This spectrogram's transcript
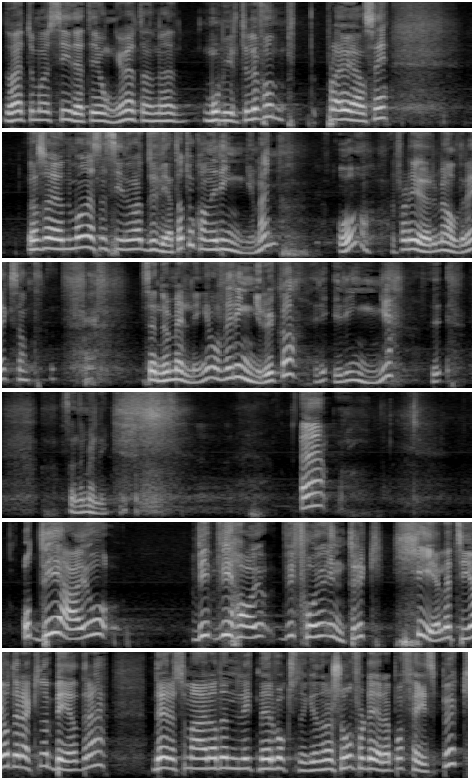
Du, vet, du må jo si det til unge. vet du, med Mobiltelefon, pleier jeg å si. Altså, du må nesten si noe, du vet at du kan ringe med en? Å, for det gjør de aldri. ikke sant? Sender jo meldinger. Hvorfor ringer du ikke? Ringe? Sender melding. Eh, og det er jo vi, vi, jo vi, får jo inntrykk hele tida, og dere er ikke noe bedre dere som er av den litt mer voksne generasjon, for dere er på Facebook.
